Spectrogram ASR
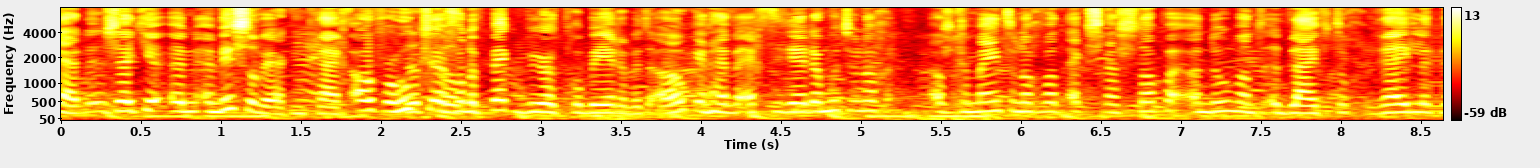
ja, dus dat je een, een wisselwerking krijgt. Over Hoeks en van de Pekbuurt proberen we het ook. En hebben we echt het idee, daar moeten we nog als gemeente nog wat extra stappen aan doen. Want het blijft toch redelijk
